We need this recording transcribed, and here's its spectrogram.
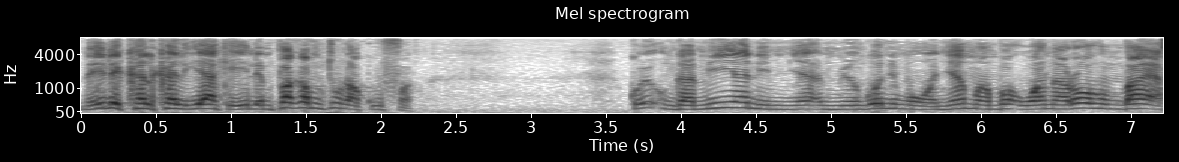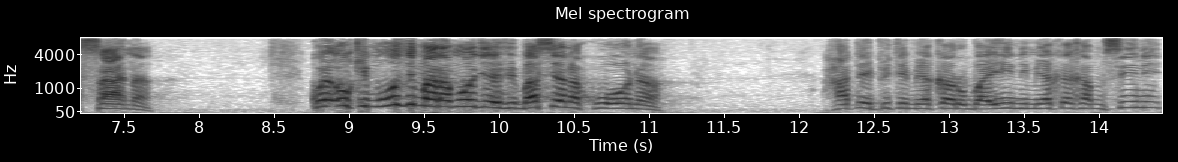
Na ile kalkali yake ile mpaka mtu unakufa. Kwa hiyo ngamia ni miongoni mwa wanyama ambao wana roho mbaya sana. Kwa hiyo ukimuudhi mara moja hivi basi anakuona hata ipite miaka arobaini miaka hamsini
